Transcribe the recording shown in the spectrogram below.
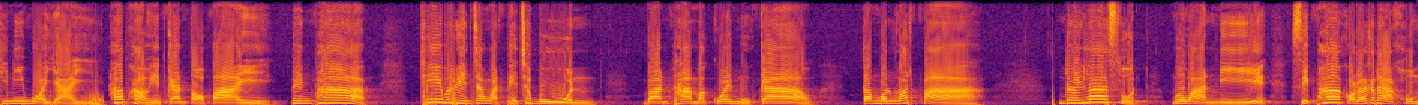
ที่นี่บัวใหญ่ ภาพข่าวเหตุการณ์ต่อไป เป็นภาพที่บริเวณจังหวัดเพชรบูรณ์บ้านทามะกวยหมู่เก้าตำบลวัดป่า โดยล่าสุดเมื่อวานนี้ 15 กรกฎาคม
